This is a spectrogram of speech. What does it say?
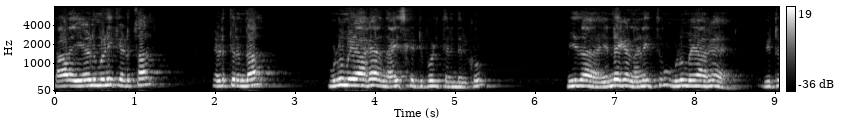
காலை ஏழு மணிக்கு எடுத்தால் எடுத்திருந்தால் முழுமையாக அந்த ஐஸ் கட்டி போல் தெரிந்திருக்கும். மீத எண்ணெய்கள் அனைத்தும் முழுமையாக வீட்டு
